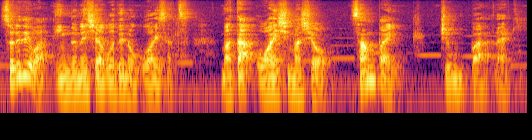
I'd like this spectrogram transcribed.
それではインドネシア語でのご挨拶。またお会いしましょう。参拝ジュンパラギ。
